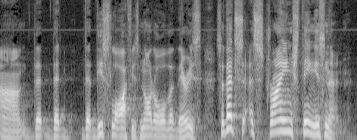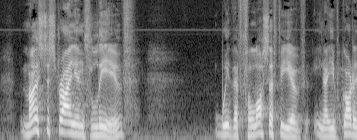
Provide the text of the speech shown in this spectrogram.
um, that, that, that this life is not all that there is. So that's a strange thing, isn't it? Most Australians live with a philosophy of, you know, you've got to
